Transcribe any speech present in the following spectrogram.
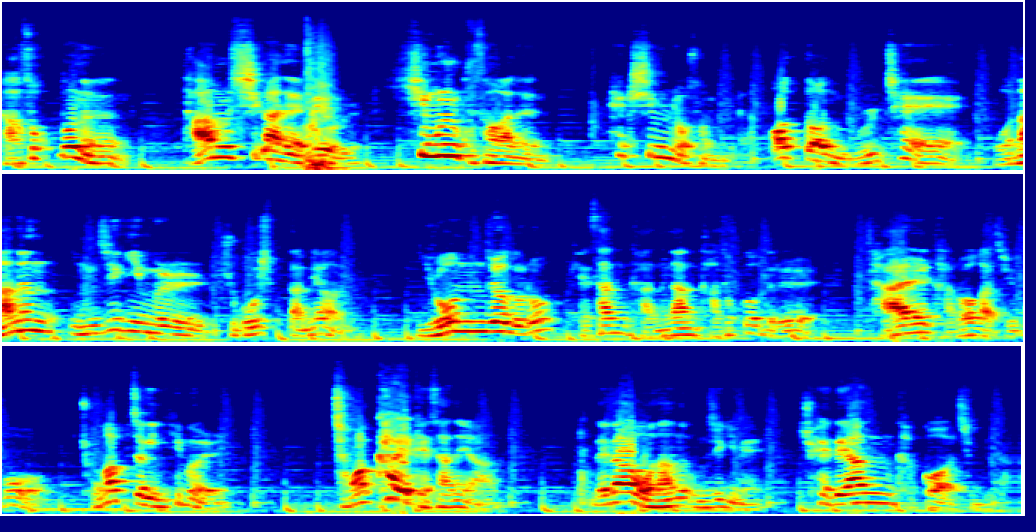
가속도는 다음 시간에 배울 힘을 구성하는 핵심 요소입니다. 어떤 물체에 원하는 움직임을 주고 싶다면 이론적으로 계산 가능한 가속도들을 잘 다뤄가지고 종합적인 힘을 정확하게 계산해야 내가 원하는 움직임에 최대한 가까워집니다.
